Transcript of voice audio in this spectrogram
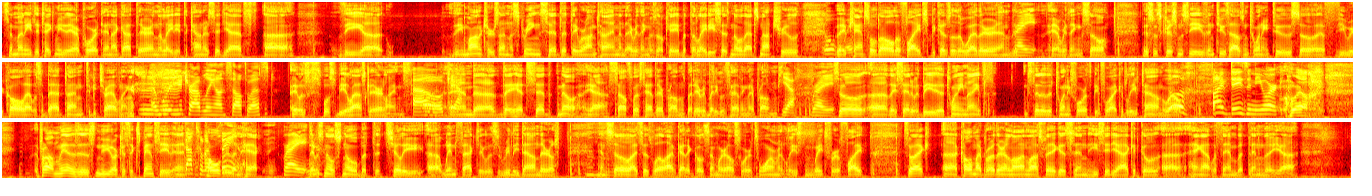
some money to take me to the airport, and I got there, and the lady at the counter said, "Yeah, it's uh, the." Uh, the monitors on the screen said that they were on time and everything was okay, but the lady says, no, that's not true. Oh, They've boy. canceled all the flights because of the weather and the- Right. everything. So this was Christmas Eve in 2022. So if you recall, that was a bad time to be traveling. And were you traveling on Southwest? It was supposed to be Alaska Airlines. Oh, okay. And uh, they had said, no, yeah, Southwest had their problems, but everybody was having their problems. Yeah. Right. So uh, they said it would be the 29th instead of the 24th before I could leave town. Well, Ugh, five days in New York. Well, the problem is, is New York is expensive and That's it was I'm colder than heck. right. There was no snow, but the chilly uh, wind factor was really down there. Mm-hmm. And so I says, well, I've got to go somewhere else where it's warm at least and wait for a flight. So I uh, called my brother-in-law in Las Vegas, and he said, yeah, I could go uh, hang out with them, but then the uh,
